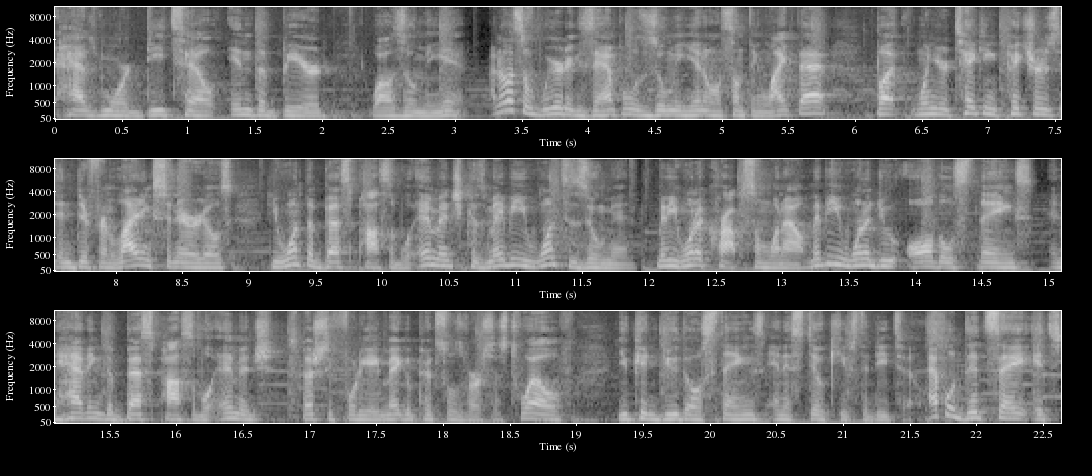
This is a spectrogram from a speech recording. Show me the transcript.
has more detail in the beard while zooming in. I know it's a weird example zooming in on something like that, but when you're taking pictures in different lighting scenarios, you want the best possible image because maybe you want to zoom in, maybe you want to crop someone out, maybe you want to do all those things and having the best possible image, especially 48 megapixels versus 12, you can do those things and it still keeps the details. Apple did say it's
